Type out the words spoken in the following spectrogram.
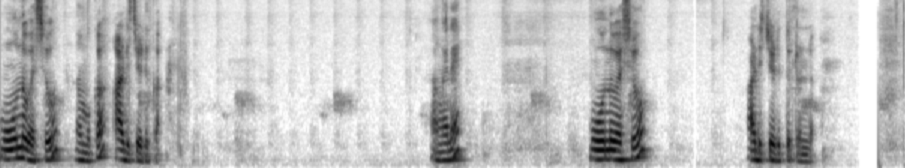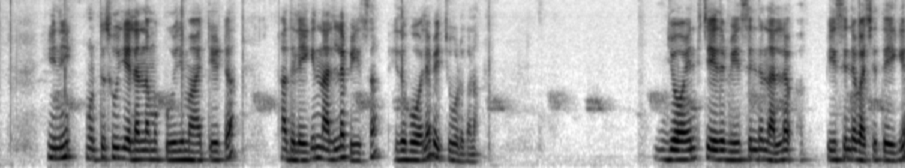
മൂന്ന് വശവും നമുക്ക് അടിച്ചെടുക്കാം. അങ്ങനെ മൂന്ന് വശവും അടിച്ചെടുത്തിട്ടുണ്ട്. ഇനി മുട്ടുസൂചിയെല്ലാം നമുക്ക് ഊരി മാറ്റിയിട്ട് അതിലേക്ക് നല്ല പീസ് ഇതുപോലെ വെച്ച് കൊടുക്കണം. ജോയിന്റ് ചെയ്ത പീസിന്റെ നല്ല പീസിന്റെ വശത്തേക്ക്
